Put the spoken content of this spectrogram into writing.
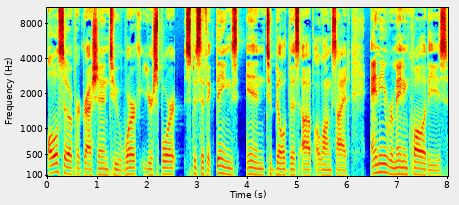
also a progression to work your sport specific things in to build this up alongside any remaining qualities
